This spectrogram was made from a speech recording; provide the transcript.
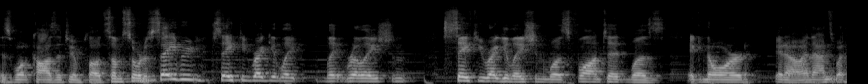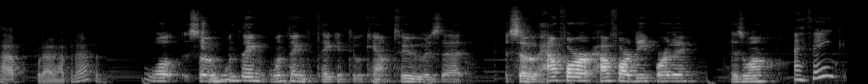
is what caused it to implode. Some sort of mm-hmm. safety safety regulate relation safety regulation was flaunted, was ignored, you know, and that's mm. what happened. What happened happened. Well, so one thing one thing to take into account too is that so how far how far deep are they as well? I think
